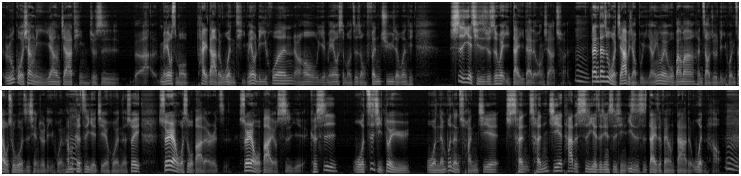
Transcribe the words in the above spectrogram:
如果像你一样家庭，就是。啊，没有什么太大的问题，没有离婚，然后也没有什么这种分居的问题。事业其实就是会一代一代的往下传，嗯，但但是我家比较不一样，因为我爸妈很早就离婚，在我出国之前就离婚，他们各自也结婚了，所以虽然我是我爸的儿子，虽然我爸有事业，可是我自己对于我能不能传接承承接他的事业这件事情，一直是带着非常大的问号，嗯，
